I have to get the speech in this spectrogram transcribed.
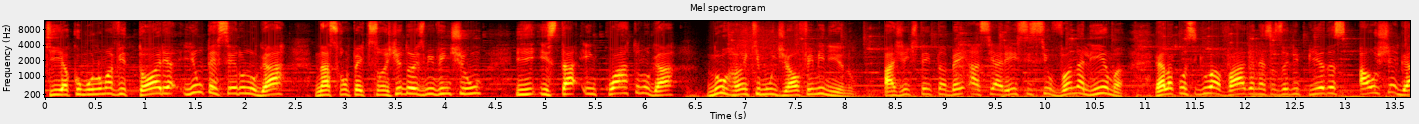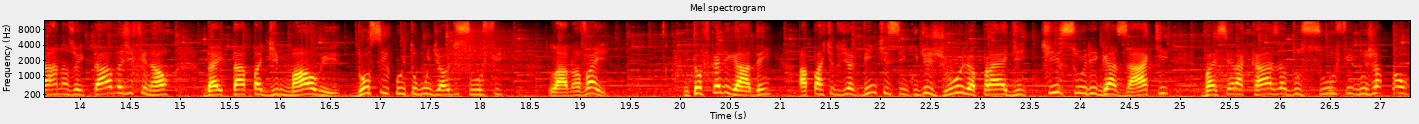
que acumula uma vitória e um terceiro lugar nas competições de 2021 e está em quarto lugar no ranking mundial feminino. A gente tem também a cearense Silvana Lima. Ela conseguiu a vaga nessas Olimpíadas ao chegar nas oitavas de final da etapa de Maui do Circuito Mundial de Surf lá no Havaí. Então fica ligado, hein? A partir do dia 25 de julho, a praia de Tsurigazaki vai ser a casa do surf no Japão.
